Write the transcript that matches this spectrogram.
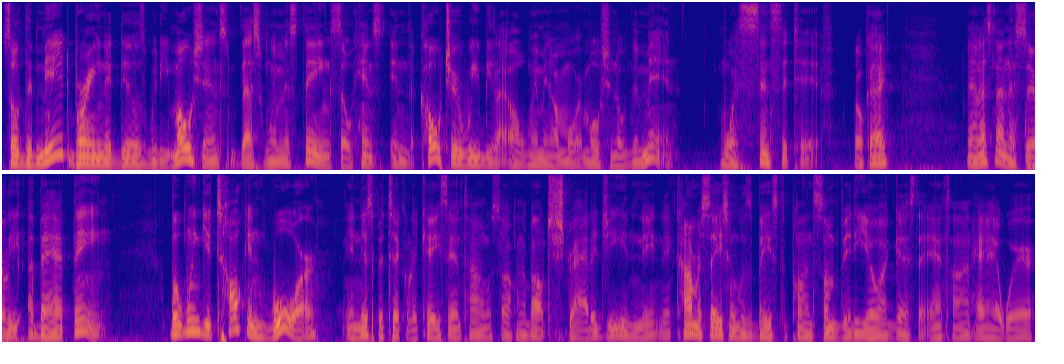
So the midbrain that deals with emotions, that's women's thing. So hence in the culture, we be like, oh, women are more emotional than men, more sensitive. Okay. Now that's not necessarily a bad thing. But when you're talking war, in this particular case, Anton was talking about strategy, and the, the conversation was based upon some video, I guess, that Anton had where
